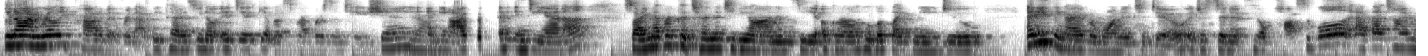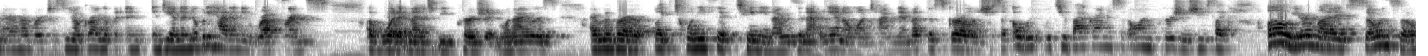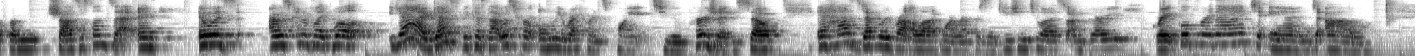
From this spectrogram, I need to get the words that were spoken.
You know, I'm really proud of it for that because, you know, it did give us representation. Yeah. And, you know, I was in Indiana, so I never could turn the TV on and see a girl who looked like me do anything I ever wanted to do. It just didn't feel possible at that time. And I remember just, you know, growing up in Indiana, nobody had any reference of what it meant to be Persian. When I was, I remember like 2015, I was in Atlanta one time and I met this girl and she's like, Oh, what's your background? I said, Oh, I'm Persian. She was like, Oh, you're like so and so from Shahs of Sunset. And it was, I was kind of like, well, yeah, I guess because that was her only reference point to Persian. So it has definitely brought a lot more representation to us. I'm very grateful for that. And um,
